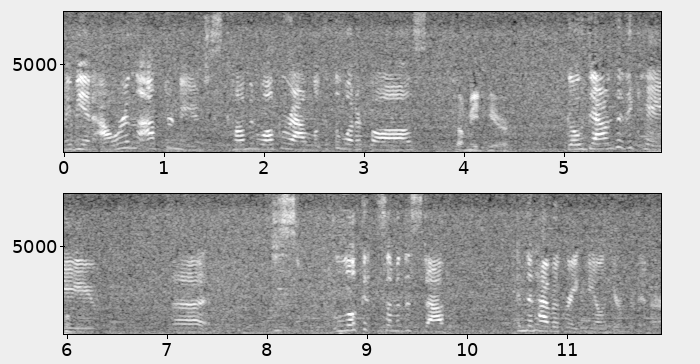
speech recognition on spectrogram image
maybe an hour in the afternoon, just come and walk around, look at the waterfalls, Come eat here. go down to the cave, uh, just look at some of the stuff, and then have a great meal here for dinner.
